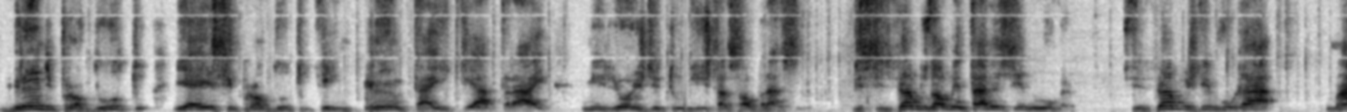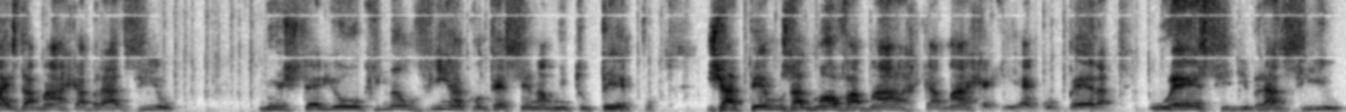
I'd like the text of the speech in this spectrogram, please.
grande produto e é esse produto que encanta e que atrai milhões de turistas ao Brasil. Precisamos aumentar esse número, precisamos divulgar mais da marca Brasil no exterior, que não vinha acontecendo há muito tempo. Já temos a nova marca, a marca que recupera o S de Brasil,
